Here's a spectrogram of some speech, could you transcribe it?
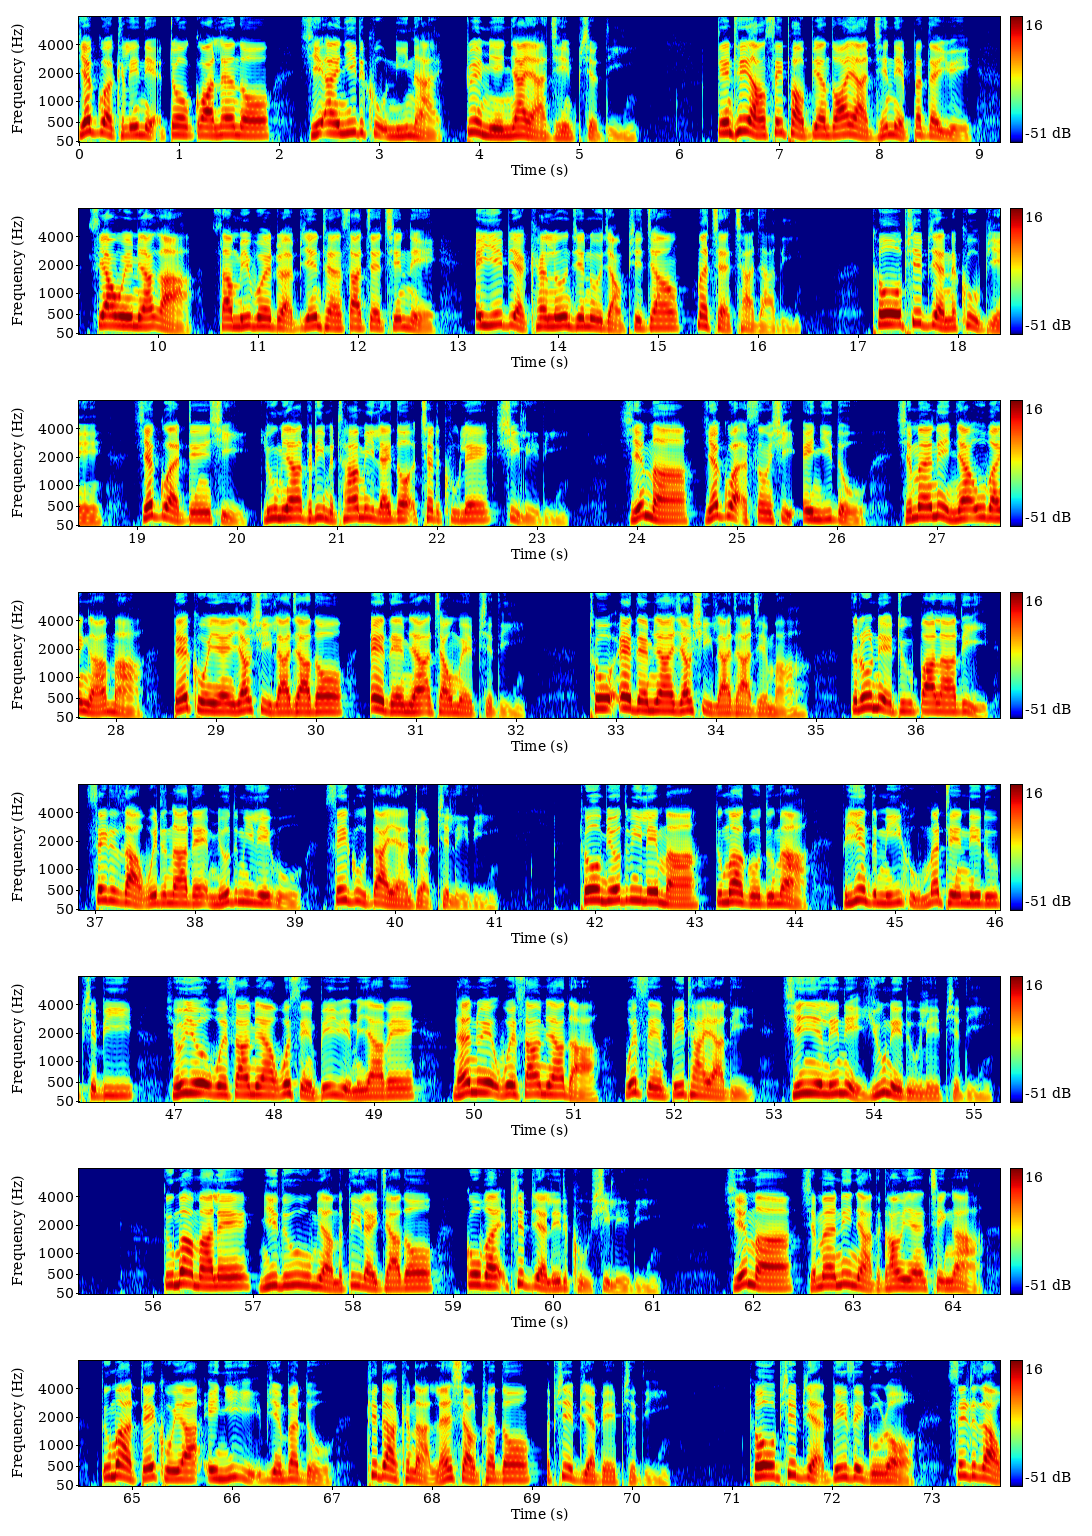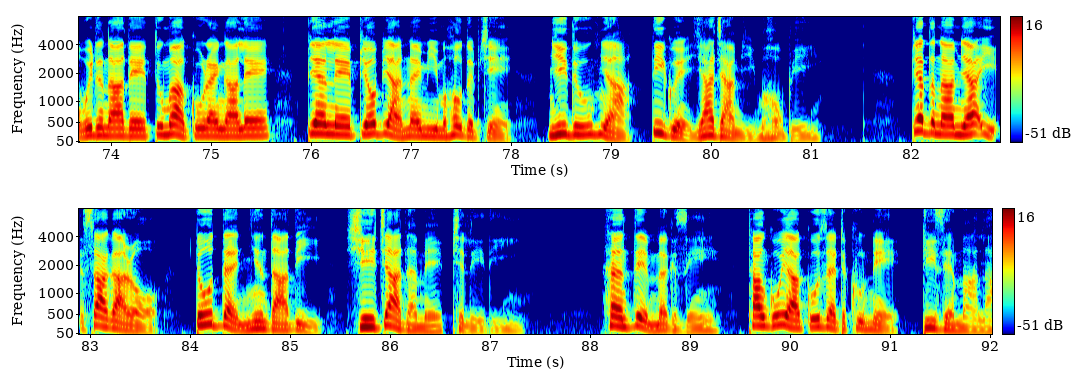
ရက်ကွက်ကလေးနှင့်အတော်ကွာလှမ်းသောရေအိုင်ကြီးတစ်ခုအနီး၌တွေ့မြင်ညရခြင်းဖြစ်သည်တင်ထေးအောင်စိတ်ဖောက်ပြန်သွားရခြင်းနှင့်ပတ်သက်၍ဆရာဝန်များကစာမေးပွဲအတွက်အပြင်းထန်စာချက်ခြင်းနှင့်အရေးပြတ်ခံလွန်းခြင်းတို့ကြောင့်ဖြစ်ကြောင်းမှတ်ချက်ချကြသည်ထိုအဖြစ်အပျက်နှစ်ခုပြင်ရက်ကွက်တင်းရှိ လူများသတိမထားမိလိုက်သောအချက်တစ်ခုလည်းရှိလေသည်ရင်းမှာရက်ကွက်အစွန်ရှိအိမ်ကြီးသို့ယမန်နေ့ညဦးပိုင်းကမှ တဲခွန်ရန်ရောက်ရှိလာကြသောဧည့်သည်များအကြောင်းပဲဖြစ်သည် ထိုဧည့်သည်များရောက်ရှိလာကြခြင်းမှာသူတို့နှင့်အတူပါလာသည့်စိတ်ဒဇဝေဒနာတဲ့အမျိုးသမီးလေးကိုစေကုတရန်အတွက်ဖြစ်လေသည်ထိုအမျိုးသမီးလေးမှာသူမကိုသူမဘရင်သမီးဟုမှတ်ထင်နေသူဖြစ်ပြီးရိုးရိုးအဝတ်စားများဝတ်ဆင်ပေး၍မရဘဲနန်းတွင်အဝတ်စားများသာဝတ်ဆင်ပေးထားရသည့်ရင်ရင်လေးနှင့်ယူနေသူလေးဖြစ်သည် သူမမှလည်းမြည်သူမျှမသိလိုက်ကြသော ကိုယ်ပိုင်အဖြစ်အပျက်လေးတစ်ခုရှိလေသည်ယင်းမှာယမန်နေ့ညသကောင်ရန်အချိန်ကသူမတဲခိုရာအိမ်ကြီး၏အပြင်ဘက်သို့ခိတ္တခဏလမ်းလျှောက်ထွက်သော အဖြစ်အပျက်ပဲဖြစ်သည်ထိုအဖြစ်အပျက်အသေးစိတ်ကိုတော့စိတ်တဇဝေဒနာတဲ့သူမကိုယ်တိုင်ကလည်းပြန်လည်ပြောပြနိုင်မည်မဟုတ်သဖြင့်မြည်သူမျှတိခွင့်ရကြမည်မဟုတ်ပေပြဿနာများ၏အစကတော့တိုးတက်ညင်သာသည့် ရေကြသံပဲဖြစ်လေသည်ဟန်သစ်မဂ္ဂဇင်း1992ခုနှစ်ဒီဇင်ဘာလ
